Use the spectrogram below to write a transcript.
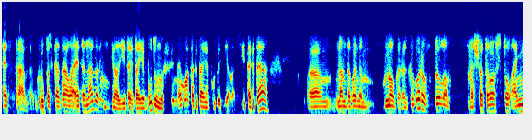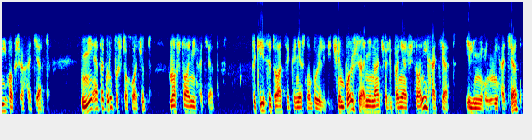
это правда. Группа сказала, это надо мне делать, и тогда я буду машиной, вот тогда я буду делать. И тогда эм, нам довольно много разговоров было насчет того, что они вообще хотят. Не эта группа что хочет, но что они хотят. Такие ситуации, конечно, были. И чем больше они начали понять, что они хотят или не, не хотят,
